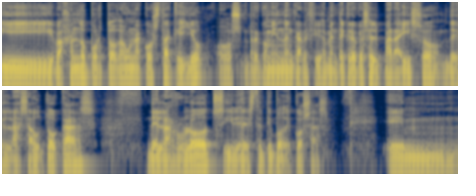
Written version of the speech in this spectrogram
y bajando por toda una costa que yo os recomiendo encarecidamente. Creo que es el paraíso de las autocas, de las roulottes y de este tipo de cosas. Em,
